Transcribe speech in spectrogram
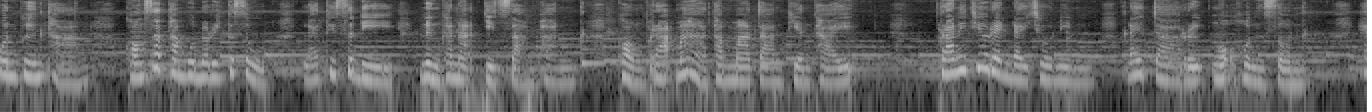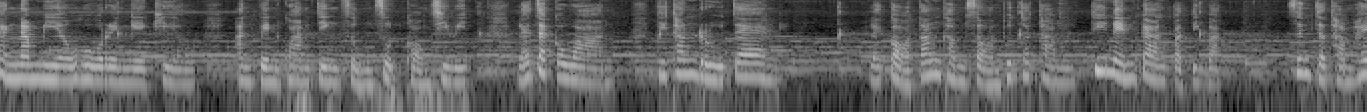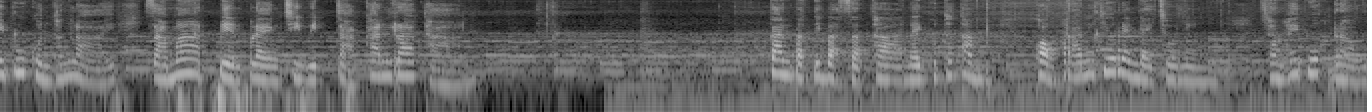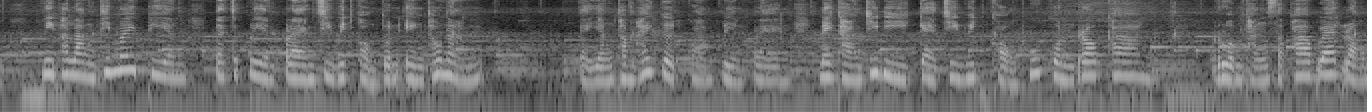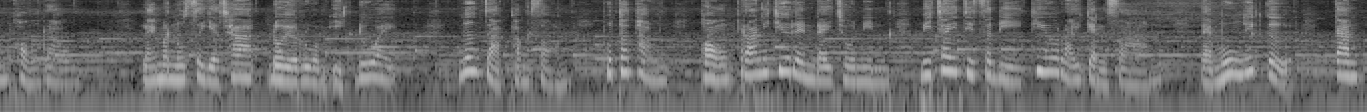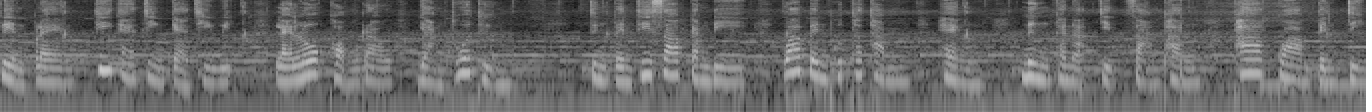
บนพื้นฐาน ของสัทธรรมบุญริกสูตร และทฤษฎีหนึ่งขณะจิตสามพันของพระมหาธรรมาจารย์เทียนไทย พระนิธิเรนไดโชนิน ได้จารึกโงหนสน แห่งนำเมียวโฮเรงเงเคียว อันเป็นความจริงสูงสุดของชีวิต และจักรวาลที่ท่านรู้แจ้ง และก่อตั้งคำสอนพุทธธรรมที่เน้นการปฏิบัติ ซึ่งจะทำให้ผู้คนทั้งหลาย สามารถเปลี่ยนแปลงชีวิตจากขั้นรากฐาน การปฏิบัติศรัทธาในพุทธธรรมของพระนิธิเรนไดโชนินทำให้พวกเรามีพลังที่ไม่เพียง แต่จะเปลี่ยนแปลงชีวิตของตนเองเท่านั้น แต่ยังทำให้เกิดความเปลี่ยนแปลงในทางที่ดีแก่ชีวิตของผู้คนรอบข้าง รวมทั้งสภาพแวดล้อมของเรา และมนุษยชาติโดยรวมอีกด้วย เนื่องจากคำสอนพุทธธรรมของพระนิธิเรนไดโชนินมีใช่ทฤษฎีที่ไร้แก่นสาร แต่มุ่งให้เกิดการเปลี่ยนแปลงที่แท้จริงแก่ชีวิต และโลกของเราอย่างทั่วถึง จึงเป็นที่ทราบกันดีว่าเป็นพุทธธรรมแห่งหนึ่งขณะจิตสามพันภาคความเป็นจริง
